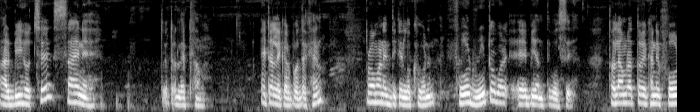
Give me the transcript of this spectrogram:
আর বি হচ্ছে সাইন এ তো এটা লিখলাম। এটা লেখার পর দেখেন, প্রমাণের দিকে লক্ষ্য করেন four root over A B আনতে বলছে। তাহলে আমরা তো এখানে ফোর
